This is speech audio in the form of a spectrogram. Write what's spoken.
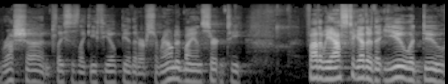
Russia and places like Ethiopia that are surrounded by uncertainty. Father, we ask together that you would do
